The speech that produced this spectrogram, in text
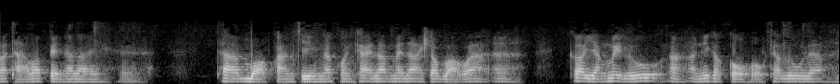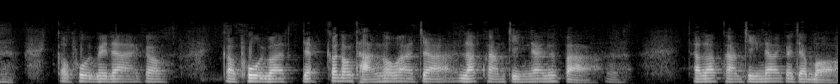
ก็ถามว่าเป็นอะไรถ้าบอกความจริงแล้วคนไข้รับไม่ได้ก็บอกว่าอก็ยังไม่รู้อันนี้ก็โกหกถ้ารู้แล้ว ก็พูดไม่ได้ก็ก็พูดว่าก็ต้องถามเขาว่าจะรับความจริงได้หรือเปล่า ถ้ารับความจริงได้ก็จะบอก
